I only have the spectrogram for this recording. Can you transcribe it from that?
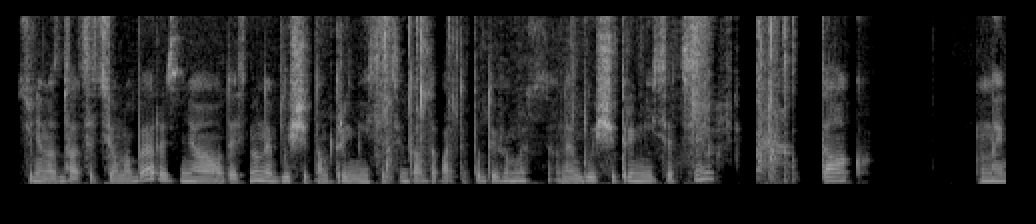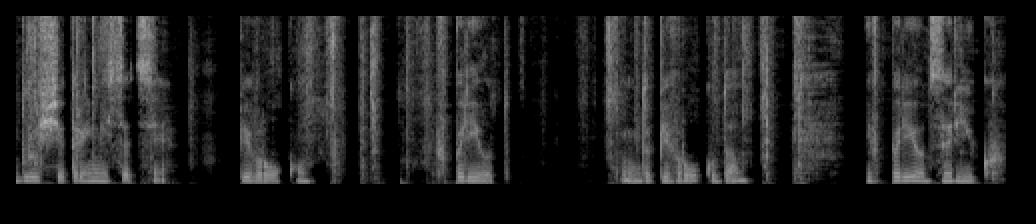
Сьогодні у нас 27 березня, десь ну, найближчі там три місяці. Да, Давайте подивимося. Найближчі три місяці. Так, найближчі три місяці, півроку, в період до півроку, да, і в період за рік.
